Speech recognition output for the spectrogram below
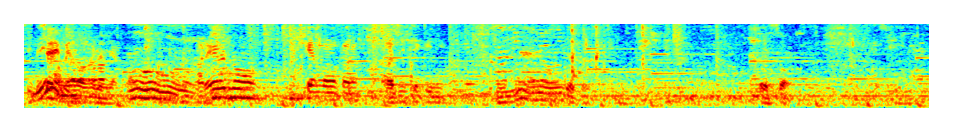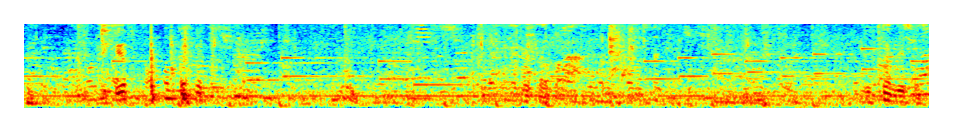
ちっちゃいメロンあるじゃんうんうん。うんあれの漬物かな。味的に。そうそう。いくよ さっさとご飯でしょうか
